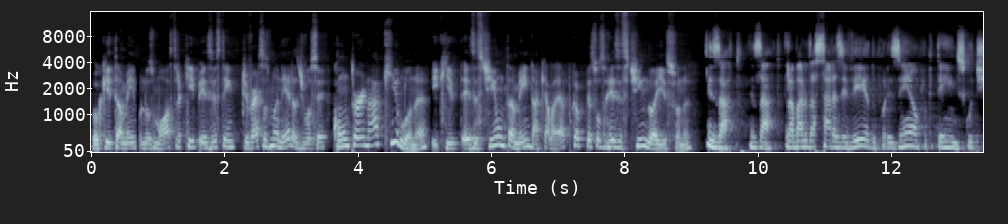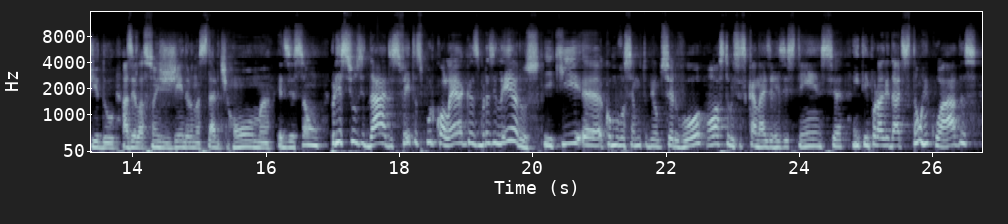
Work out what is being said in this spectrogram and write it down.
O que também nos mostra que existem diversas maneiras de você contornar aquilo, né? E que existiam também naquela época pessoas resistindo a isso, né? Exato, exato. O trabalho da Sara Azevedo, por exemplo, que tem discutido as relações de gênero na cidade de Roma. Quer dizer, são preciosidades feitas por colegas brasileiros e que, é, como você muito bem observou, mostram esses canais de resistência em temporalidades tão recuadas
